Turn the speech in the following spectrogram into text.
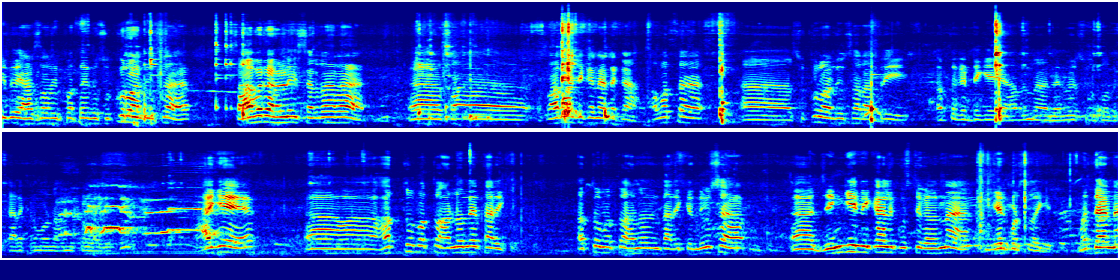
ಐದು ಎರಡು ಸಾವಿರದ ಇಪ್ಪತ್ತೈದು ಶುಕ್ರವಾರ ದಿವಸ ಸಾವಿರಹಳ್ಳಿ ಸರ್ದಾರ ಸಾಮಾಜಿಕ ನಾಟಕ. ಅವತ್ತ ಶುಕ್ರವಾರ ದಿವಸ ರಾತ್ರಿ ಹತ್ತು ಗಂಟೆಗೆ ಅದನ್ನು ನೆರವೇರಿಸುವಂಥ ಒಂದು ಕಾರ್ಯಕ್ರಮವನ್ನು ಹಮ್ಮಿಕೊಳ್ಳಲಾಗಿತ್ತು. ಹಾಗೆ ಹತ್ತು ಮತ್ತು ಹನ್ನೊಂದನೇ ತಾರೀಕು, ಹತ್ತು ಮತ್ತು ಹನ್ನೊಂದನೇ ತಾರೀಕಿನ ದಿವಸ ಜಂಗಿ ನಿಕಾಲಿ ಕುಸ್ತಿಗಳನ್ನು ಏರ್ಪಡಿಸಲಾಗಿತ್ತು. ಮಧ್ಯಾಹ್ನ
